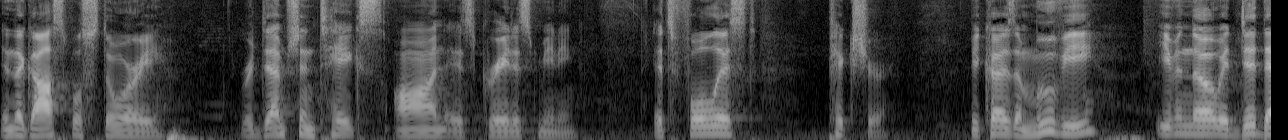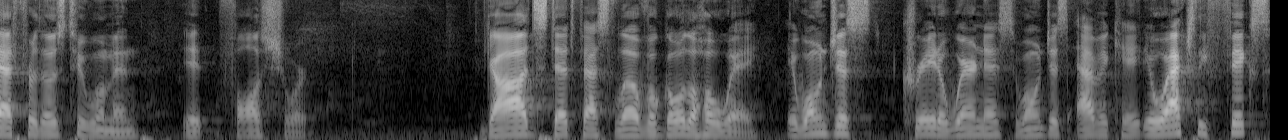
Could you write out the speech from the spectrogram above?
In the gospel story, redemption takes on its greatest meaning, its fullest picture. Because a movie, even though it did that for those two women, it falls short. God's steadfast love will go the whole way. It won't just create awareness, won't just advocate. It will actually fix,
